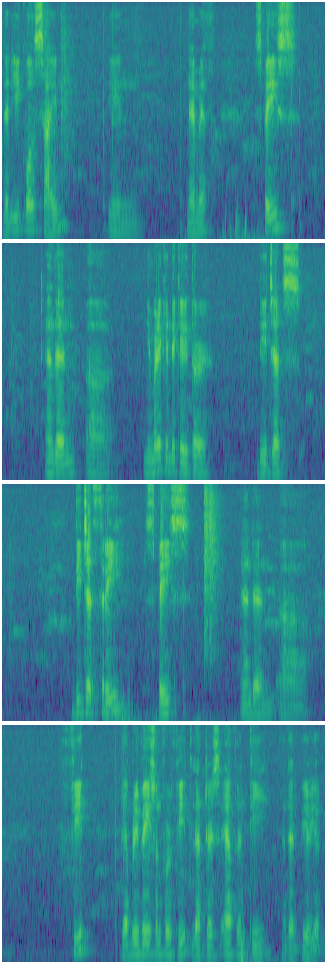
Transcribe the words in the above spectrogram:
then equal sign in Nemeth. Space and then uh, numeric indicator digits digit 3 space and then uh, feet the abbreviation for feet letters F and T and then period.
